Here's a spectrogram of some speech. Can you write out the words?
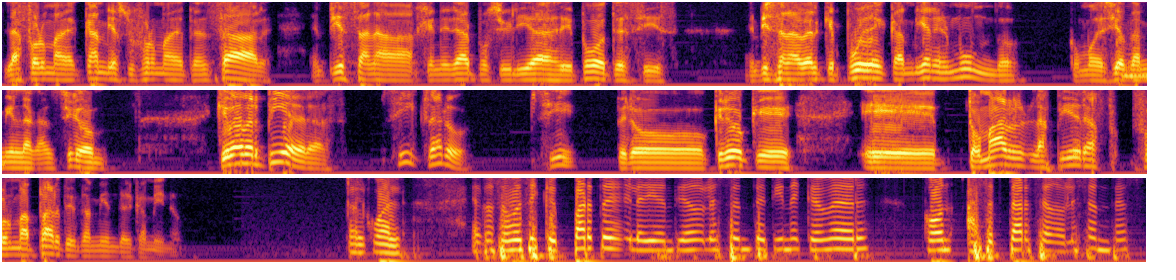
la forma de cambia su forma de pensar, empiezan a generar posibilidades de hipótesis, empiezan a ver que puede cambiar el mundo, como decía también la canción, que va a haber piedras, sí, claro, sí, pero creo que eh, tomar las piedras forma parte también del camino. Tal cual. Entonces vos decís que parte de la identidad adolescente tiene que ver con aceptarse adolescentes,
